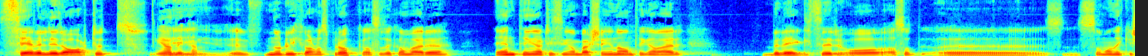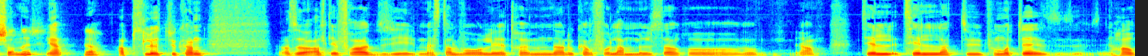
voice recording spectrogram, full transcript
se veldig rart ut ja, det kan. når du ikke har noe språk. Altså det kan være Én ting er tissing og bæsjing, en annen ting kan være bevegelser og altså øh, Som man ikke skjønner? Ja, ja, absolutt. Du kan Altså alt ifra de mest alvorlige traumene du kan få lammelser, og, og ja, til, til, at du på en måte har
